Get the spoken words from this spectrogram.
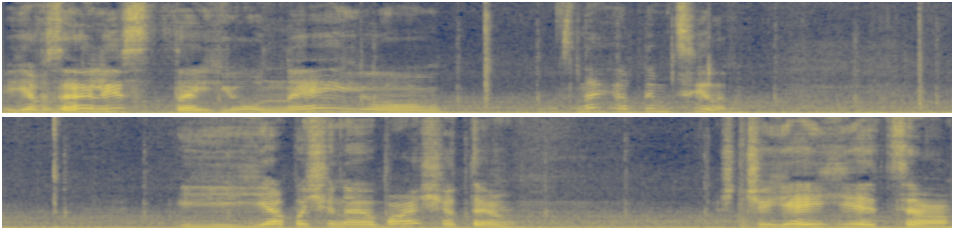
Я взагалі стаю нею з нею одним цілим. І я починаю бачити, що я є ця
